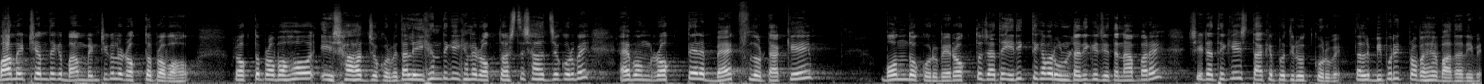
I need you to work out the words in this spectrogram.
বাম এট্রিয়াম থেকে বাম ভেন্ট্রিকলে রক্ত প্রবাহ। রক্ত প্রবাহ এই সাহায্য করবে। তাহলে এখান থেকে এখানে রক্ত আসতে সাহায্য করবে এবং রক্তের ব্যাক ফ্লোটাকে বন্ধ করবে, রক্ত যাতে এদিক থেকে আবার উল্টা দিকে যেতে না পারে, সেটা থেকে তাকে প্রতিরোধ করবে। তাহলে বিপরীত প্রবাহে বাধা দিবে।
